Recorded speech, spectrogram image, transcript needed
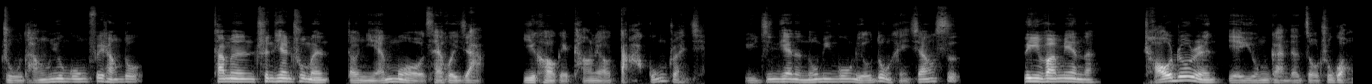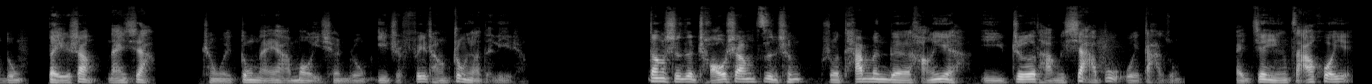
主堂佣工非常多，他们春天出门，到年末才回家，依靠给唐辽打工赚钱，与今天的农民工流动很相似。另一方面呢，潮州人也勇敢地走出广东，北上南下，成为东南亚贸易圈中一支非常重要的力量。当时的潮商自称说，他们的行业啊以蔗糖下布为大宗，还兼营杂货业。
